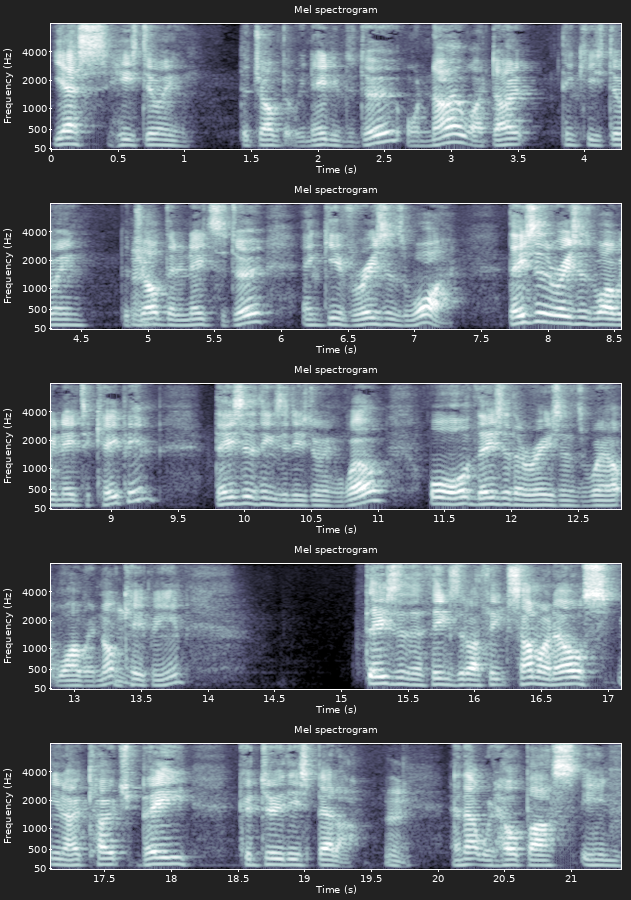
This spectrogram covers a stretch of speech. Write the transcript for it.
yes, he's doing the job that we need him to do, or no, I don't think he's doing the job that he needs to do, and give reasons why. These are the reasons why we need to keep him. These are the things that he's doing well, or these are the reasons where, why we're not keeping him these are the things that I think someone else, you know, Coach B could do this better, and that would help us in.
